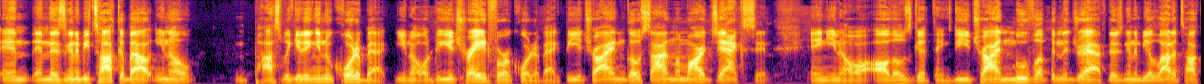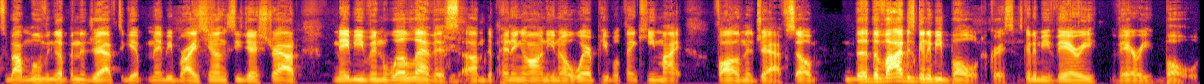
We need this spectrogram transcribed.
and and there's gonna be talk about, you know, possibly getting a new quarterback. You know, do you trade for a quarterback? Do you try and go sign Lamar Jackson? And you know, all those good things. Do you try and move up in the draft? There's going to be a lot of talks about moving up in the draft to get maybe Bryce Young, CJ Stroud, maybe even Will Levis, um, depending on you know where people think he might fall in the draft. So the the vibe is going to be bold, Chris. It's going to be very very bold.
